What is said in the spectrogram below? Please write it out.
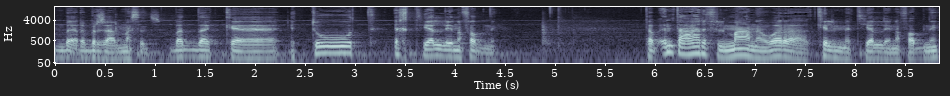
برجع المسج. بدك آه التوت اخت يلي نفضني. طب أنت عارف المعنى ورا كلمة يلي نفضني؟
